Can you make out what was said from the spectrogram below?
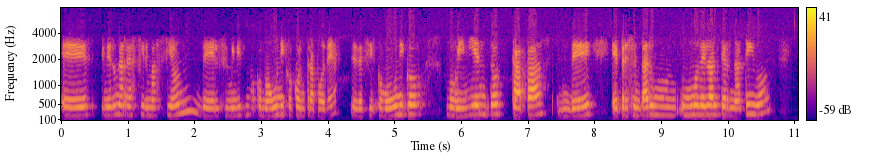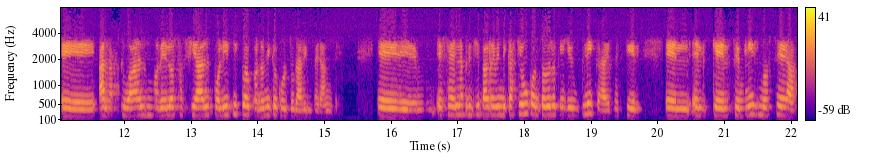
es tener una reafirmación del feminismo como único contrapoder, es decir, como único movimiento capaz de eh, presentar un, un modelo alternativo eh, al actual modelo social, político, económico y cultural imperante. Eh, esa es la principal reivindicación con todo lo que ello implica, es decir, el, el que el feminismo sea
